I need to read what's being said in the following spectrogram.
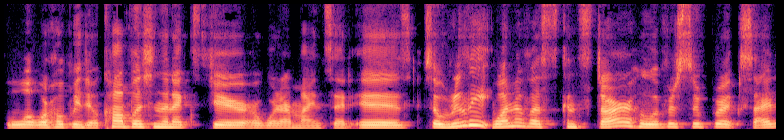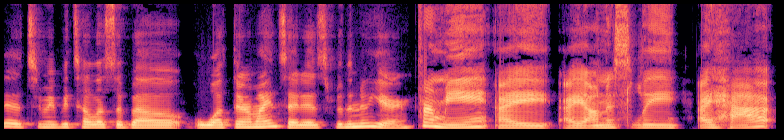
what we're hoping to accomplish in the next year or what our mindset is. So, really, one of us can start, whoever's super excited to maybe tell us about what their mindset is for the new year. For me, I I honestly I have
